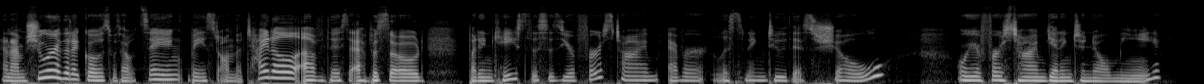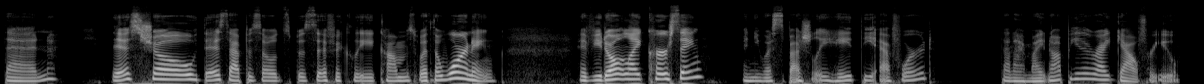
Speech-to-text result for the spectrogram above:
And I'm sure that it goes without saying based on the title of this episode. But in case this is your first time ever listening to this show, or your first time getting to know me, then this show, this episode specifically, comes with a warning. If you don't like cursing, and you especially hate the F word, then I might not be the right gal for you.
